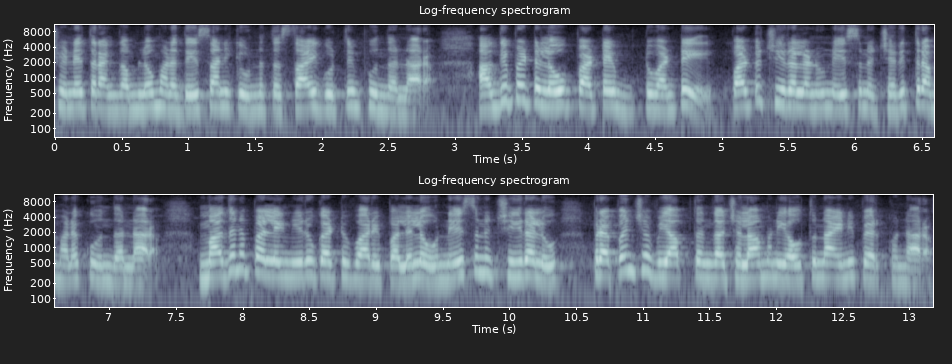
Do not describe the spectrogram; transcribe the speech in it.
చేనేత రంగంలో మన దేశానికి ఉన్నత స్థాయి గుర్తింపు ఉందన్నారు. అగ్గిపెట్టెలో పట్టేటువంటి పట్టు చీరలను నేసిన చరిత్ర మనకు ఉందన్నారు. మదనపల్లి నీరుగట్టు వారి పల్లెలో నేసిన చీరలు ప్రపంచ వ్యాప్తంగా చలామణి అవుతున్నాయని పేర్కొన్నారు.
